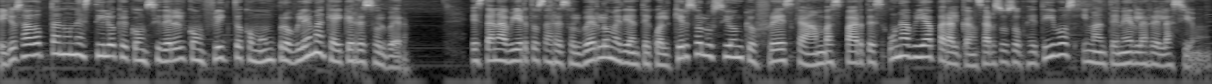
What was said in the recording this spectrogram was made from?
Ellos adoptan un estilo que considera el conflicto como un problema que hay que resolver. Están abiertos a resolverlo mediante cualquier solución que ofrezca a ambas partes una vía para alcanzar sus objetivos y mantener la relación.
